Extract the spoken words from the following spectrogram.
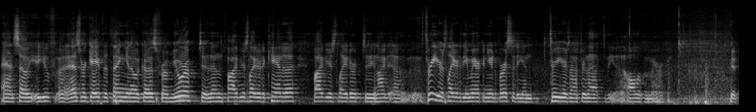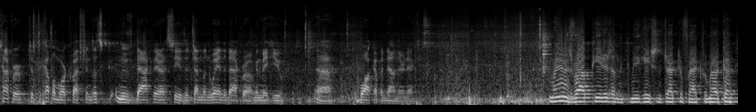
And so you've, uh, Ezra gave the thing, you know, it goes from Europe to then five years later to Canada, five years later to the United, uh, three years later to the American University, and three years after that to the, uh, all of America. We have time for just a couple more questions. Let's move back there. I see the gentleman way in the back row. I'm going to make you uh, walk up and down there, Nick. My name is Rob Peters. I'm the Communications Director for Act for America.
